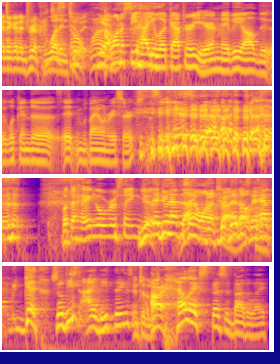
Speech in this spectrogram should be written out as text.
and they're gonna drip what into it. want- Yeah. I want to see how you look after a year, and maybe I'll do look into it with my own research. to see. But the hangover thing, Yeah, yeah, they do have the That same. I wanna try. They, no, That's they the- have. Get, so these IV things Into the are hella expensive, by the way.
